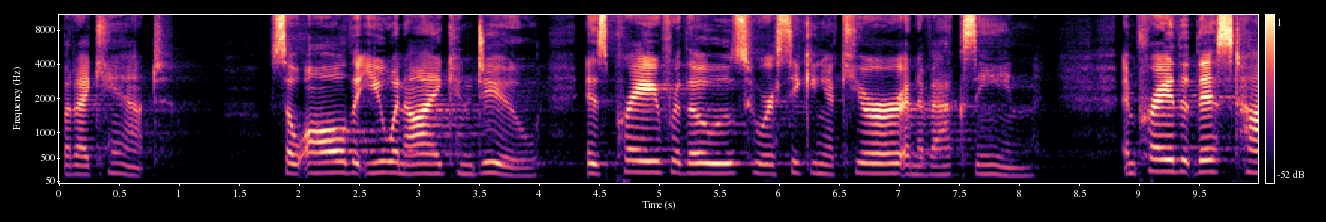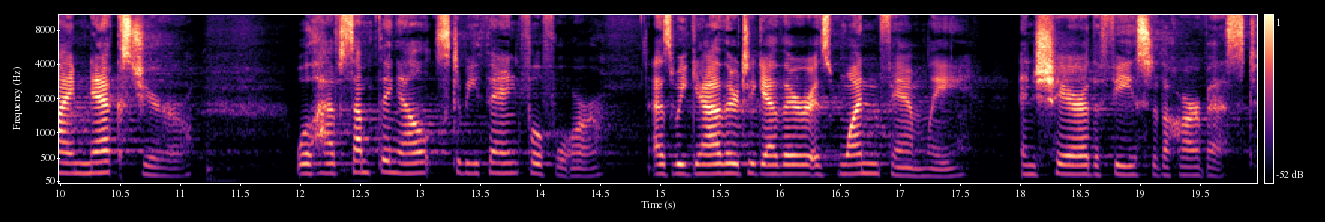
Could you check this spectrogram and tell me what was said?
But I can't. So, all that you and I can do is pray for those who are seeking a cure and a vaccine, and pray that this time next year we'll have something else to be thankful for as we gather together as one family and share the feast of the harvest.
